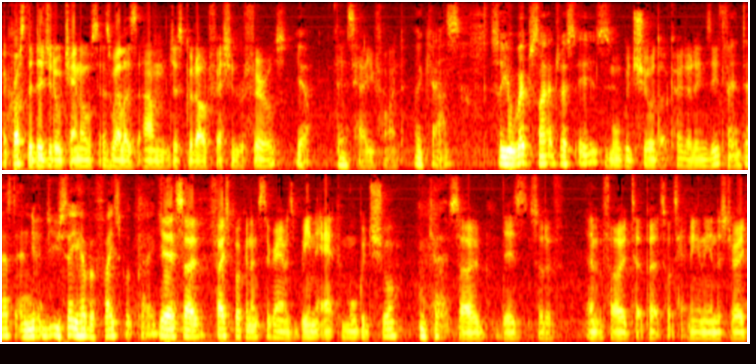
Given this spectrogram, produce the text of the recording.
across the digital channels as well as um, just good old fashioned referrals. Yeah. That's how you find Okay. us. So your website address is Mortgagesure.co.nz. fantastic, and you, Yeah. you say you have a Facebook page. Yeah, so Facebook and Instagram is Ben at Mortgage Sure. Okay. So there's sort of info, tidbits, what's happening in the industry,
